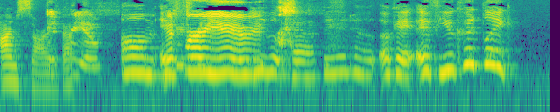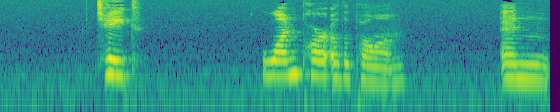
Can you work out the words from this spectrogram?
I'm sorry. Good That, for you. Um Good for you you. look happy and healthy. Okay, if you could like take one part of the poem and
